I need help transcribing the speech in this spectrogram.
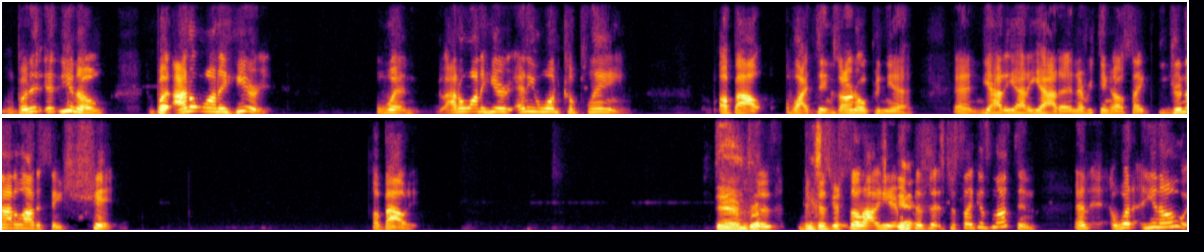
But it, it you know, but I don't want to hear it when I don't want to hear anyone complain about why things aren't open yet and yada yada yada and everything else. Like you're not allowed to say shit about it. Damn, bro. Because, because you're still out here yeah. because it's just like it's nothing. And what you know,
